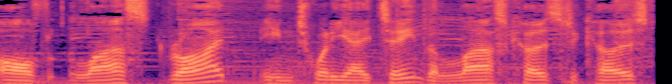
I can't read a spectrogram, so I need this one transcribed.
of last ride in 2018, the last coast to coast,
